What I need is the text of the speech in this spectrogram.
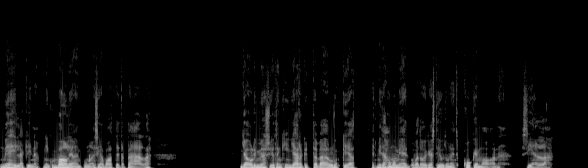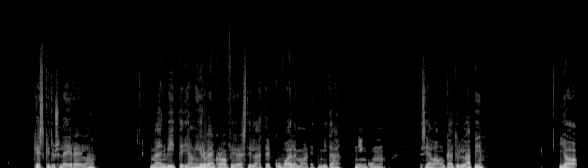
miehilläkin niin kuin vaaleanpunaisia vaatteita päällä. Ja oli myös jotenkin järkyttävää lukea, että mitä homomiehet ovat oikeasti joutuneet kokemaan siellä keskitysleireillä. Mä en viitti ihan hirveän graafisesti lähteä kuvailemaan, että mitä niin kun, siellä on käyty läpi. Ja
